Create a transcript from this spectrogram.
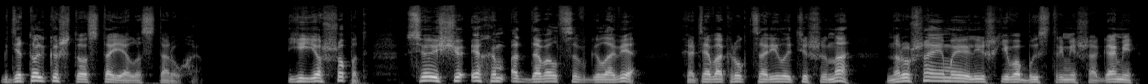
где только что стояла старуха. Ее шепот все еще эхом отдавался в голове, хотя вокруг царила тишина, нарушаемая лишь его быстрыми шагами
